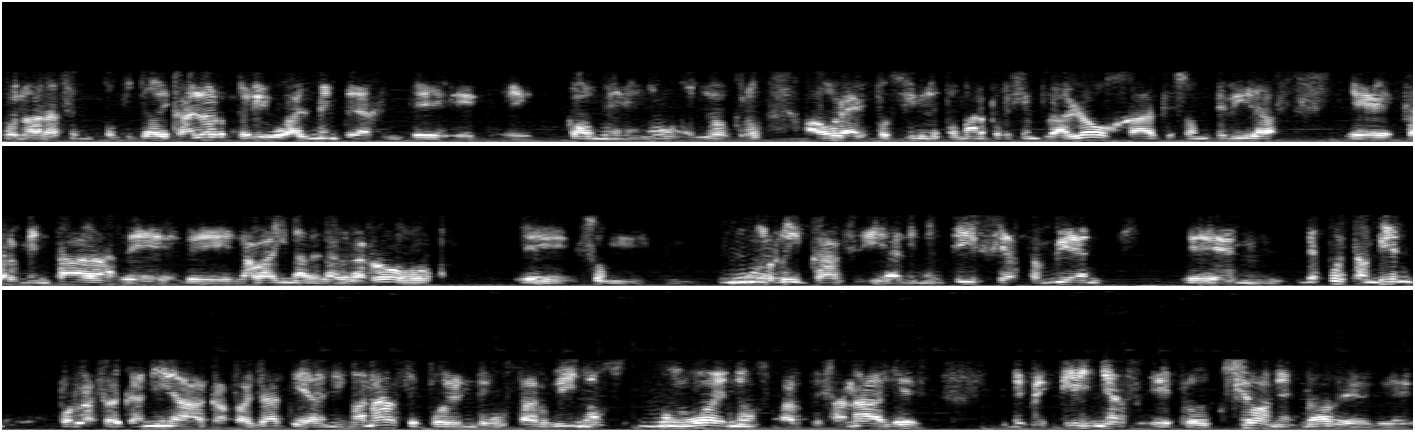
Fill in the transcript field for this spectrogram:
bueno, ahora hace un poquito de calor, pero igualmente la gente eh, eh, come ¿no? el locro. Ahora es posible tomar, por ejemplo, aloja, que son bebidas fermentadas de, de la vaina del algarrobo, son muy ricas y alimenticias también. después también por la cercanía a Cafayate y a Nimaná se pueden degustar vinos muy buenos, artesanales, de pequeñas eh, producciones, ¿no? De,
